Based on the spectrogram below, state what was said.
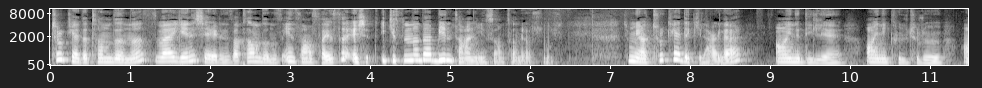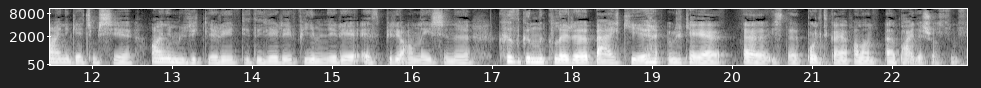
Türkiye'de tanıdığınız ve yeni şehrinizde tanıdığınız insan sayısı eşit. İkisinde de bin tane insan tanıyorsunuz. Şimdi ya Türkiye'dekilerle aynı dili, aynı kültürü, aynı geçmişi, aynı müzikleri, dizileri, filmleri, espri anlayışını, kızgınlıkları belki ülkeye, e, işte politikaya falan e, paylaşıyorsunuz.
